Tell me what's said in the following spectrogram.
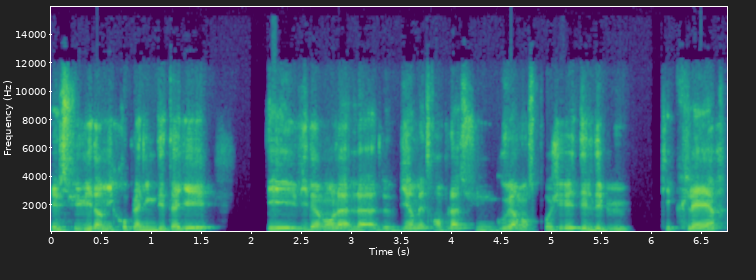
et le suivi d'un micro-planning détaillé et évidemment de bien mettre en place une gouvernance projet dès le début qui est claire,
